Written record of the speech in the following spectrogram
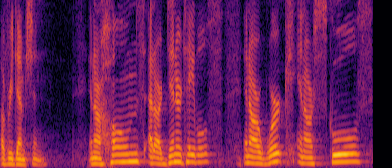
of redemption in our homes, at our dinner tables, in our work, in our schools,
